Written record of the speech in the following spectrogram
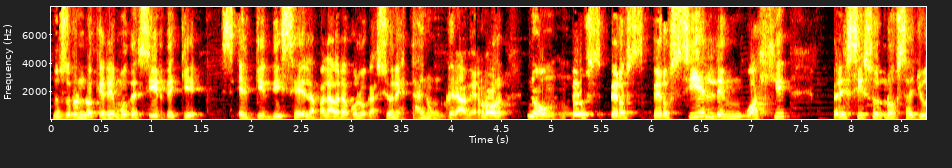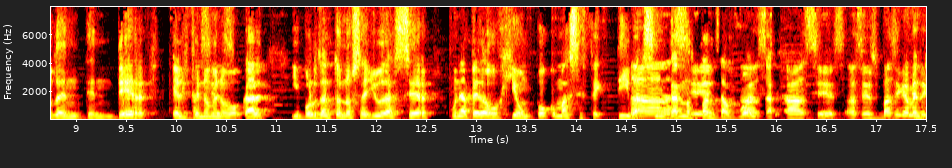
Nosotros no queremos decir de que el que dice la palabra colocación está en un grave error. No, pero, pero, pero sí el lenguaje preciso nos ayuda a entender el fenómeno vocal y por lo tanto nos ayuda a hacer una pedagogía un poco más efectiva sin darnos tantas vueltas. Así, es, así es. Básicamente,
